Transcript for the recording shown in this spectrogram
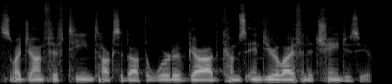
This is why John 15 talks about the Word of God comes into your life and it changes you.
